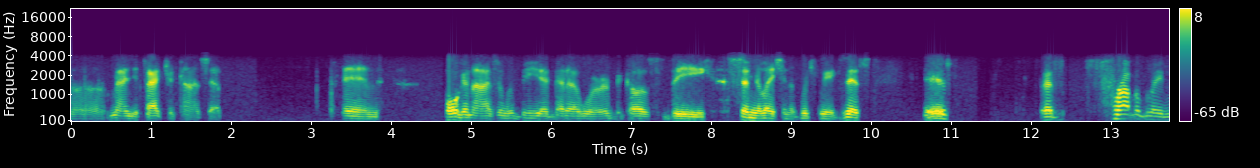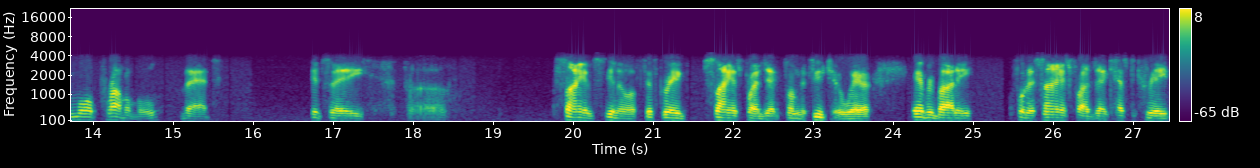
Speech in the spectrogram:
uh, manufactured concept. And organizing would be a better word because the simulation of which we exist is, is probably more probable that it's a uh, science, you know, a fifth grade science project from the future where everybody for their science project has to create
